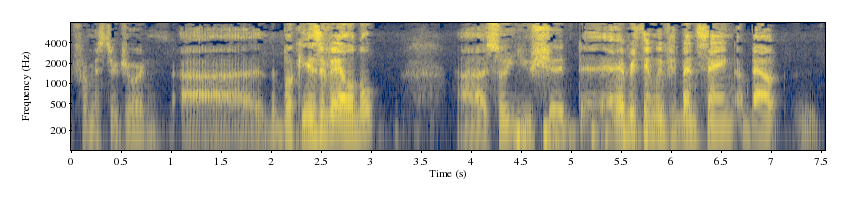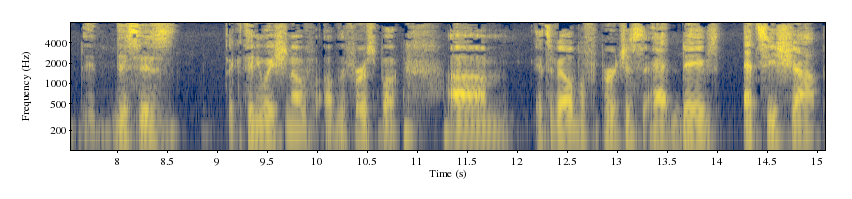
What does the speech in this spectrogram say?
from Mr. Jordan. Uh, the book is available. Uh, so you should, everything we've been saying about, this is the continuation of, of the first book. Um, it's available for purchase at Dave's Etsy shop,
